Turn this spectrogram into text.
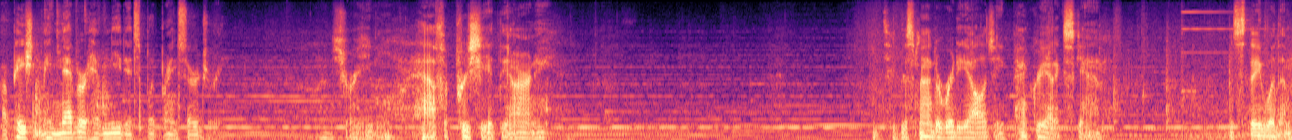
Our patient may never have needed split brain surgery. I'm sure he will half appreciate the irony. Take this man to radiology, pancreatic scan. And stay with him.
